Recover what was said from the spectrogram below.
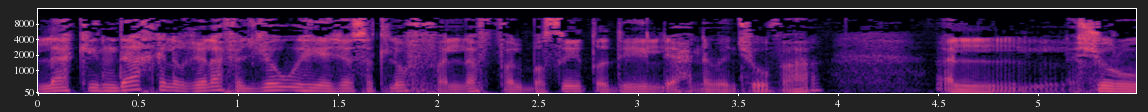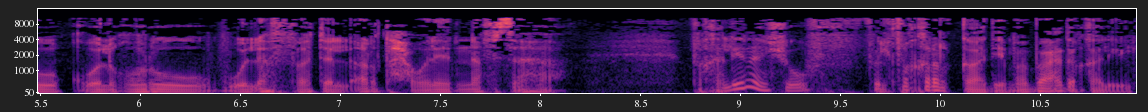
لكن داخل الغلاف الجوي هي جالسة تلف. اللفة البسيطة دي اللي إحنا بنشوفها الشروق والغروب ولفة الأرض حوالين نفسها. فخلينا نشوف في الفقرة القادمة بعد قليل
